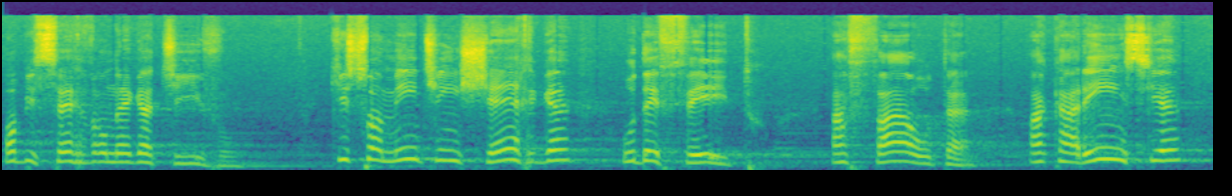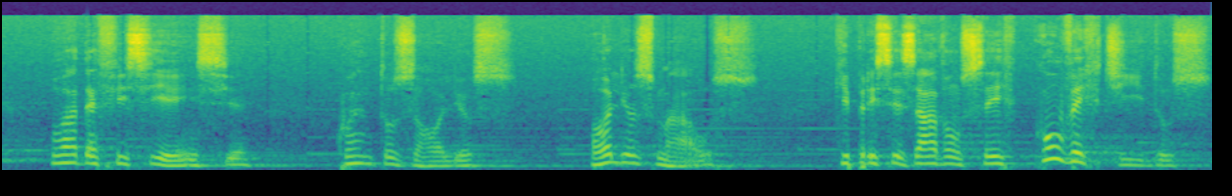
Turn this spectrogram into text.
observa o negativo, que somente enxerga o defeito, a falta, a carência ou a deficiência. Quantos olhos, olhos maus, que precisavam ser convertidos,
